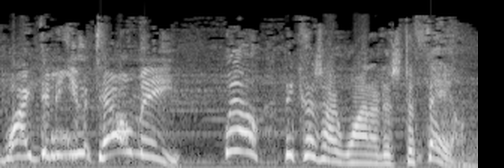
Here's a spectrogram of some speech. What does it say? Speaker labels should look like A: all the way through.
A: Why didn't you tell me?
B: Well, because I wanted us to fail.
